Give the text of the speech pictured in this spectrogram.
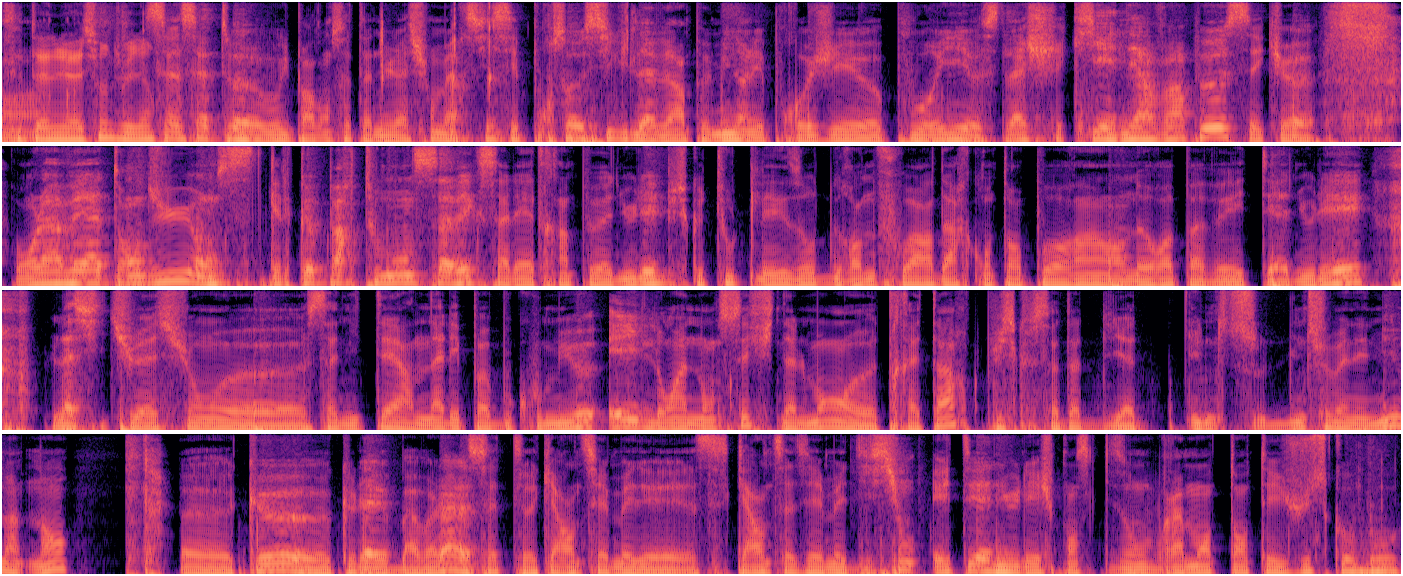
Cette annulation, tu veux dire cette, euh, oui, pardon, cette annulation, merci. C'est pour ça aussi que je l'avais un peu mis dans les projets euh, pourris, euh, slash, qui énerve un peu. C'est que on l'avait attendu. On, quelque part, tout le monde savait que ça allait être un peu annulé, puisque toutes les autres grandes foires d'art contemporain en Europe avaient été annulées. La situation euh, sanitaire n'allait pas beaucoup mieux. Et ils l'ont annoncé finalement euh, très tard, puisque ça date d'il y a une, semaine et demie maintenant. euh, que, que la, bah voilà, cette 40e et 47e édition était annulée. Je pense qu'ils ont vraiment tenté jusqu'au bout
